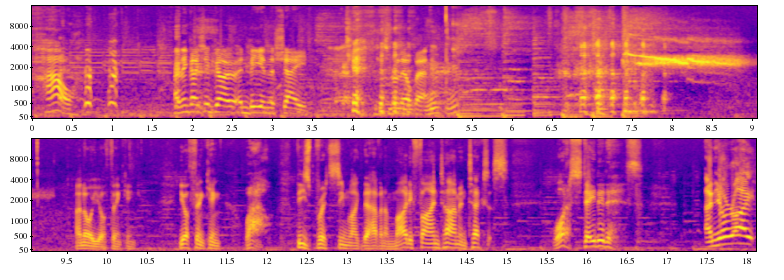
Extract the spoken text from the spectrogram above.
How? I think I should go and be in the shade, just for a little bit. I know what you're thinking. You're thinking, wow, these Brits seem like they're having a mighty fine time in Texas. What a state it is. And you're right.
